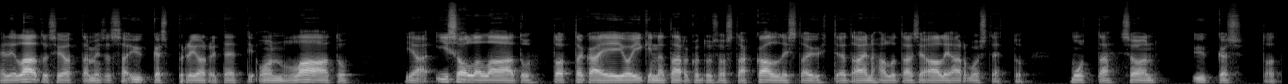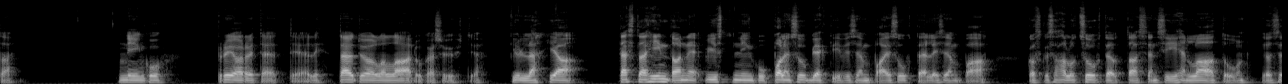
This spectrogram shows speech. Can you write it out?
eli laatusijoittamisessa ykkösprioriteetti on laatu, ja isolla laatu, totta kai ei ole ikinä tarkoitus ostaa kallista yhtiötä, aina halutaan se aliarvostettu, mutta se on ykkös tota, niin kuin prioriteetti, eli täytyy olla laadukas yhtiö. Kyllä, ja tästä hinta on just niin kuin paljon subjektiivisempaa ja suhteellisempaa, koska sä haluat suhteuttaa sen siihen laatuun. Jos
